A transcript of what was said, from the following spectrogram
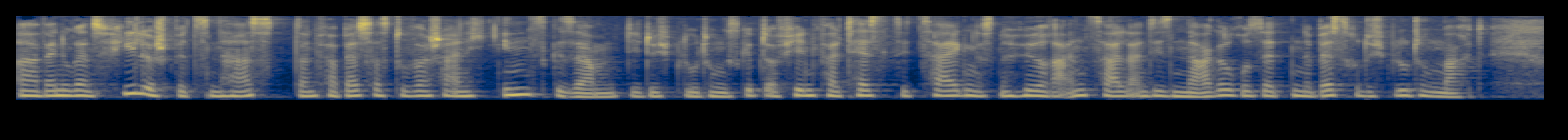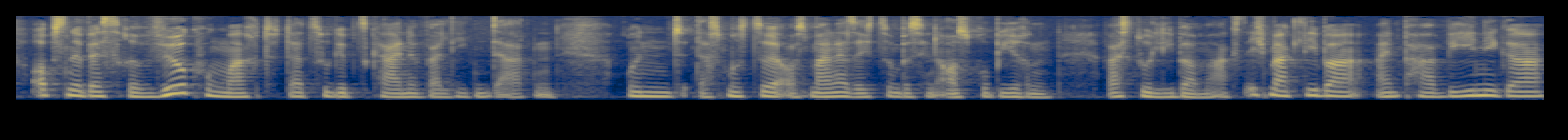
Äh, wenn du ganz viele Spitzen hast, dann verbesserst du wahrscheinlich insgesamt die Durchblutung. Es gibt auf jeden Fall Tests, die zeigen, dass eine höhere Anzahl an diesen Nagelrosetten eine bessere Durchblutung macht. Ob es eine bessere Wirkung macht, dazu gibt es keine validen Daten. Und das musst du aus meiner Sicht so ein bisschen ausprobieren, was du lieber magst. Ich mag lieber ein paar weniger,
